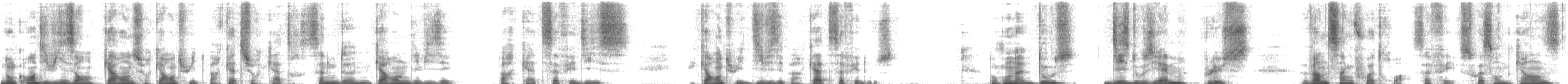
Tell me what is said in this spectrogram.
Donc en divisant 40 sur 48 par 4 sur 4, ça nous donne 40 divisé par 4, ça fait 10, et 48 divisé par 4, ça fait 12. Donc on a 12 10 douzièmes plus 25 fois 3, ça fait 75, et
